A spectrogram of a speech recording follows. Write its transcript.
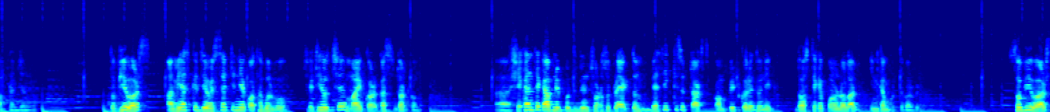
আপনার জন্য। তো ভিউয়ার্স আমি আজকে যে ওয়েবসাইটটি নিয়ে কথা বলব, সেটি হচ্ছে মাইকর্কাস ডট কম সেখান থেকে আপনি প্রতিদিন ছোট ছোট একদম বেসিক কিছু টাস্ক কমপ্লিট করে দৈনিক দশ থেকে পনেরো ডলার ইনকাম করতে পারবেন। সো ভিউয়ার্স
